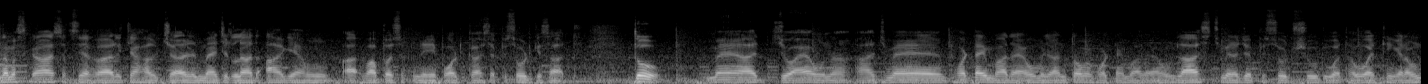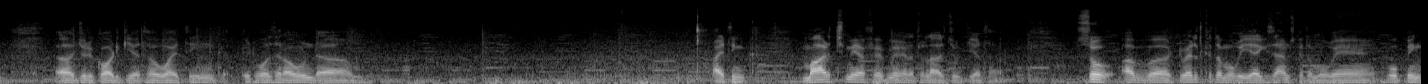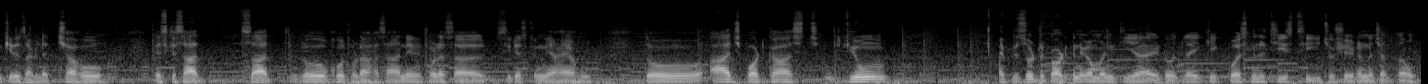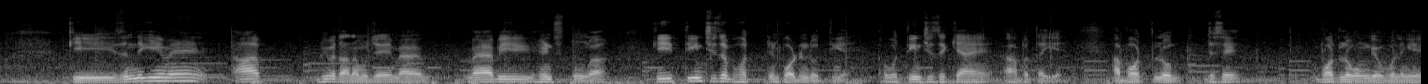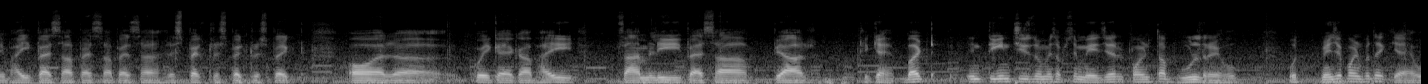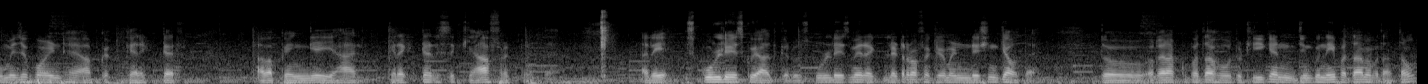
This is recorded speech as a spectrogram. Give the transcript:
नमस्कार सत श्रीकाल क्या हाल चाल मैं जल्लाद आ गया हूँ वापस अपने पॉडकास्ट एपिसोड के साथ। तो मैं आज जो आया हूँ ना आज मैं बहुत टाइम बाद आया हूँ मैं जानता हूँ मैं बहुत टाइम बाद आया हूँ। लास्ट मेरा जो एपिसोड शूट हुआ था वो आई थिंक अराउंड जो रिकॉर्ड किया था वो I think it was around I think March में या फेब में करा था लास्ट जो किया था। सो so, अब ट्वेल्थ ख़त्म हो गई है एग्ज़ाम्स ख़त्म हो गए हैं होपिंग कि रिज़ल्ट अच्छा हो। इसके साथ साथ लोगों को थोड़ा हंसाने, थोड़ा सा सीरियस करने आया हूँ। तो आज पॉडकास्ट क्यों एपिसोड रिकॉर्ड करने का मन किया इट वॉज़ लाइक एक पर्सनल चीज़ थी जो शेयर करना चाहता हूँ कि ज़िंदगी में आप भी बताना मुझे, मैं मैं अभी हिंट्स दूँगा कि तीन चीज़ें बहुत इंपॉर्टेंट होती है। वो तीन चीज़ें क्या हैं, आप बताइए। आप बहुत लोग, जैसे बहुत लोग होंगे वो बोलेंगे भाई पैसा पैसा पैसा रिस्पेक्ट रिस्पेक्ट रिस्पेक्ट और आ, कोई कहेगा भाई फैमिली पैसा प्यार ठीक है? बट इन तीन चीज़ों में सबसे मेजर पॉइंट तो आप भूल रहे हो। वो मेजर पॉइंट पता है क्या है? वो मेजर पॉइंट है आपका कैरेक्टर अब आप कहेंगे यार कैरेक्टर से क्या फ़र्क पड़ता है? अरे स्कूल डेज़ को याद करो। स्कूल डेज़ में लेटर ऑफ़ रिकमेंडेशन क्या होता है? तो अगर आपको पता हो तो ठीक है जिनको नहीं पता मैं बताता हूँ।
